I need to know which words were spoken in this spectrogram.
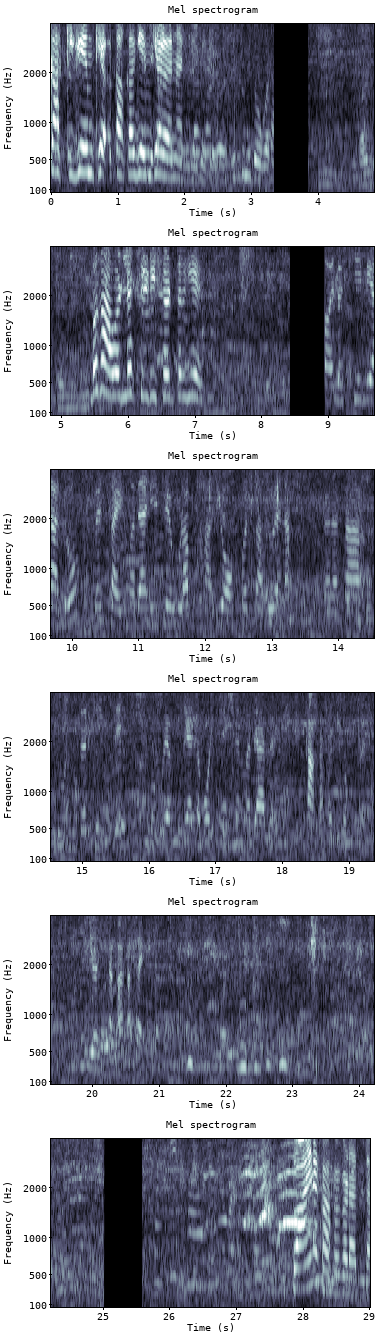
काकी गेम खेळ काका गेम खेळणार. तुम्ही दोघं बघ आवडलं असतील टी शर्ट तर घे. लकीली आलो वेस्ट साईडमध्ये आणि इथे एवढा भारी ऑफर चालू आहे ना तर आता दोन तर घेतले बघूया पुढे आता बॉईज स्टेशनमध्ये आलो आहे काकासाठी बघतोय. यशच्या काकासाठी. तो आहे ना काकाकडे आत्ता.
